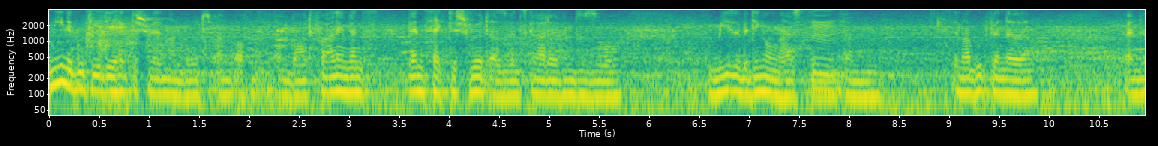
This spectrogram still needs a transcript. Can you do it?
nie eine gute Idee, hektisch werden am Boot, am, auf, am Bord. Vor allem, wenn es hektisch wird, also wenn es gerade, wenn du so miese Bedingungen hast, dann ähm, ist immer gut, wenn du, wenn du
